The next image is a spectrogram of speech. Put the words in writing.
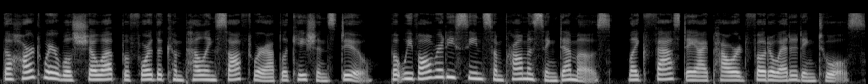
The hardware will show up before the compelling software applications do, but we've already seen some promising demos, like fast AI powered photo editing tools.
